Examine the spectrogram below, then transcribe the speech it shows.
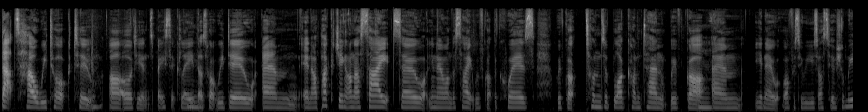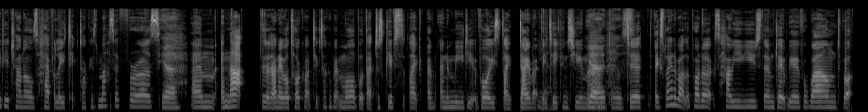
that's how we talk to our audience basically Mm. that's what we do um, in our packaging on our site so you know on the site we've got the quiz we've got tons of blog content we've got Mm. um, you know obviously we use our social media channels heavily tiktok is massive for us Yeah. um, and that I know we'll talk about TikTok a bit more, but that just gives like a, an immediate voice, like directly Yeah. to your consumer Yeah, to explain about the products, how you use them, don't be overwhelmed. But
